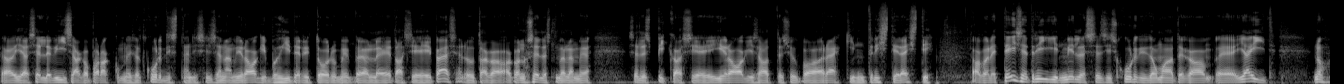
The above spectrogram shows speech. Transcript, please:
Ja, ja selle viisaga paraku me sealt Kurdistanist siis enam Iraagi põhiterritooriumi peale edasi ei pääsenud, aga, aga noh, sellest me oleme selles pikas Iraagi saates juba rääkinud risti-rästi. aga need teised riigid, millesse siis kurdid omadega eh, jäid, noh,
